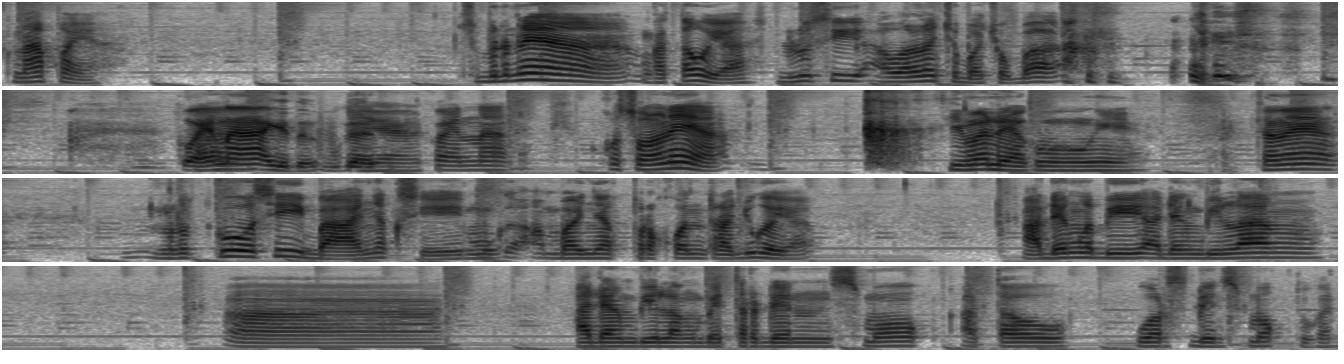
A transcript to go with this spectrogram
Kenapa ya? Sebenarnya nggak tahu ya. Dulu sih awalnya coba-coba. Kok enak gitu, bukan? Iya, kok enak. Kok soalnya ya gimana ya aku ngomongnya? Soalnya menurutku sih banyak sih, mungkin banyak pro kontra juga ya. Ada yang lebih, ada yang bilang eh ada yang bilang better than smoke atau worse than smoke tuh kan.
